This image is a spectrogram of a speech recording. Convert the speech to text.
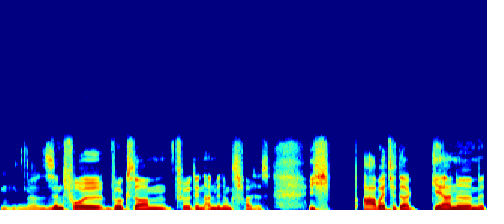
äh, sinnvoll, wirksam für den Anwendungsfall ist. Ich arbeite da gerne mit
